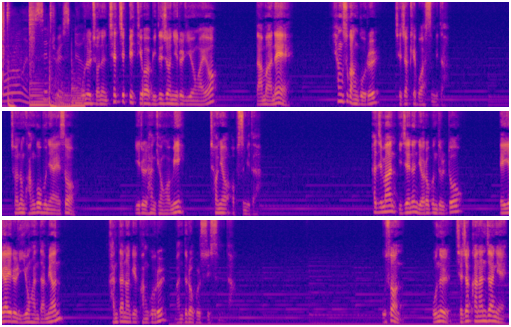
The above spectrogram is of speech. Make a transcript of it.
floral and citrus notes, 오늘 저는 챗GPT와 미드저니를 이용하여 나만의 향수 광고를 제작해 보았습니다. 저는 광고 분야에서 일을 한 경험이 전혀 없습니다. 하지만 이제는 여러분들도 AI를 이용한다면 간단하게 광고를 만들어 볼 수 있습니다. 우선 오늘 제작한 한 장의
